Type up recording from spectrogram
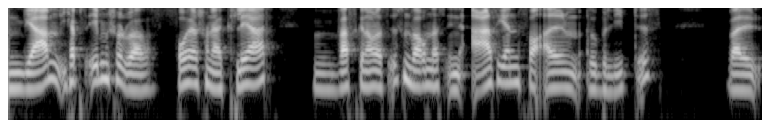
Wir haben, ich habe es eben schon oder vorher schon erklärt, was genau das ist und warum das in Asien vor allem so beliebt ist. Weil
